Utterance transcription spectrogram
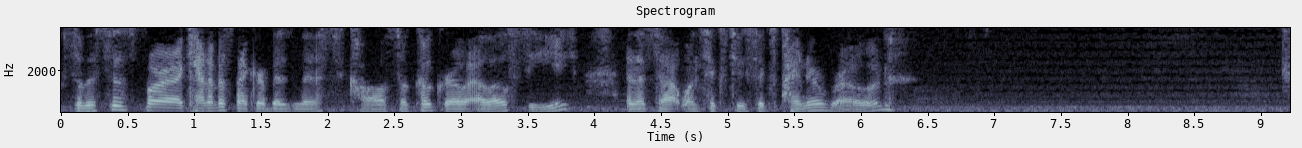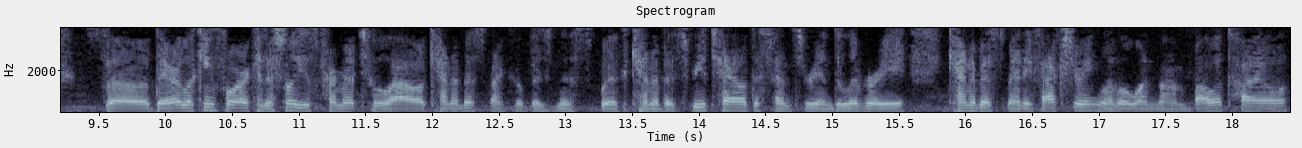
So this is for a cannabis micro business called SoCo Grow LLC, and it's at 1626 Piner Road. So they're looking for a conditional use permit to allow a cannabis micro business with cannabis retail, dispensary and delivery, cannabis manufacturing, level one non-volatile,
